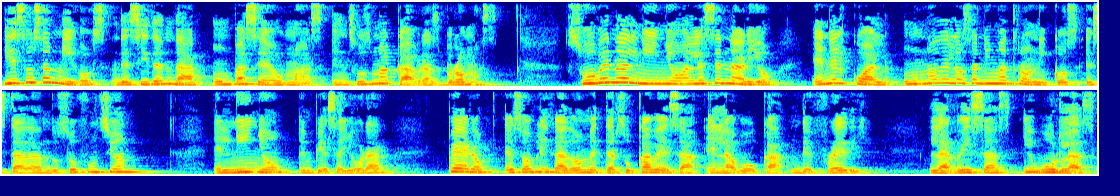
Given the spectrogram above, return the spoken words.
y sus amigos deciden dar un paseo más en sus macabras bromas. Suben al niño al escenario en el cual uno de los animatrónicos está dando su función. El niño empieza a llorar, pero es obligado a meter su cabeza en la boca de Freddy. Las risas y burlas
